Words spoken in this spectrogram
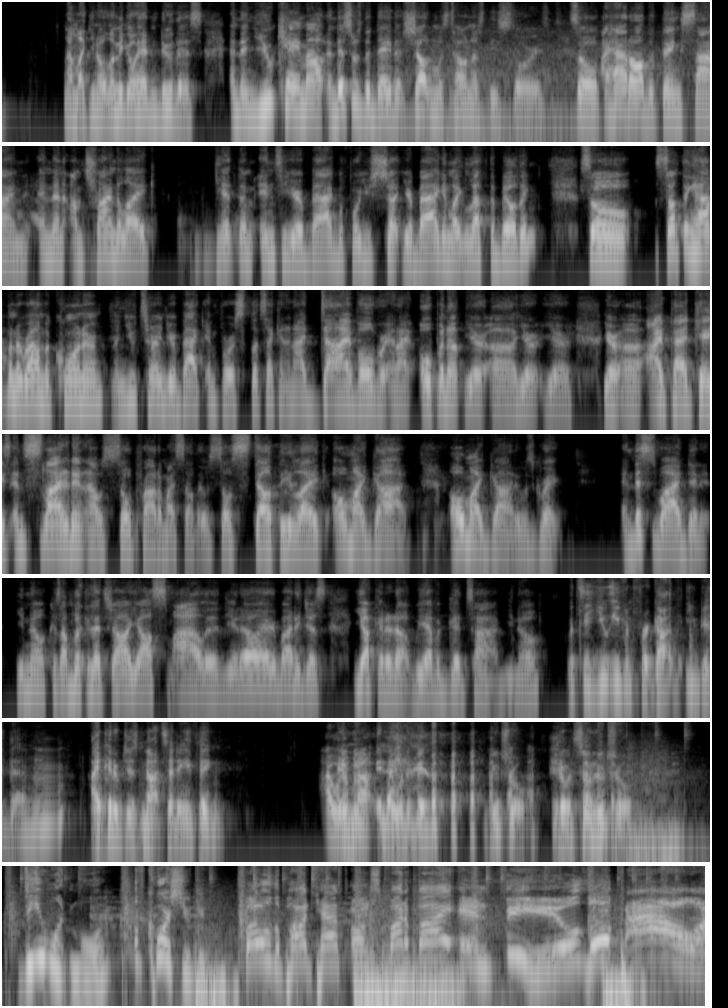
i'm like you know let me go ahead and do this and then you came out and this was the day that shelton was telling us these stories so i had all the things signed and then i'm trying to like get them into your bag before you shut your bag and like left the building so something happened around the corner and you turned your back and for a split second and I dive over and I open up your uh your your your uh, iPad case and slide it in. I was so proud of myself. It was so stealthy like oh my god. Oh my god, it was great. And this is why I did it, you know, because I'm looking at y'all, y'all smiling, you know, everybody just yucking it up. We have a good time, you know. But see, you even forgot that you did that. Mhm. I could have just not said anything, I would have and, you, not. and it would have been neutral. It would have been so neutral. Do you want more? Of course you do. Follow the podcast on Spotify and feel the power.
